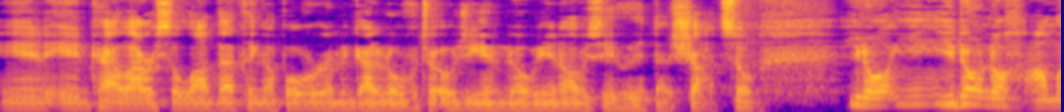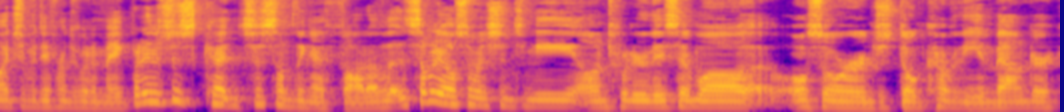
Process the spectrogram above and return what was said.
And and Kyle Lowry still lobbed that thing up over him and got it over to OG Anunoby, and obviously who hit that shot. So you know, you, don't know how much of a difference it would make, but it was just just something I thought of. Somebody also mentioned to me on Twitter. They said, "Well, also, or just don't cover the inbounder."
